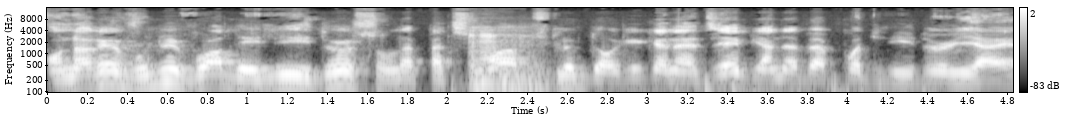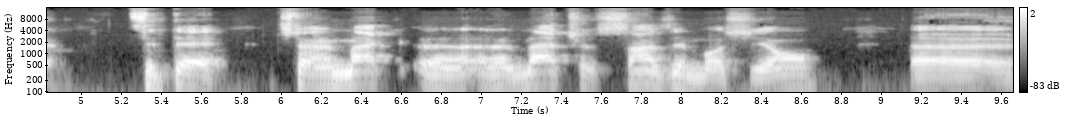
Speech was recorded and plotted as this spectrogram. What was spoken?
on aurait voulu voir des leaders sur la patinoire du Club d'hockey canadien, puis il n'y en avait pas de leader hier. C'était, c'était un, mac- un- un match sans émotion. Euh,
